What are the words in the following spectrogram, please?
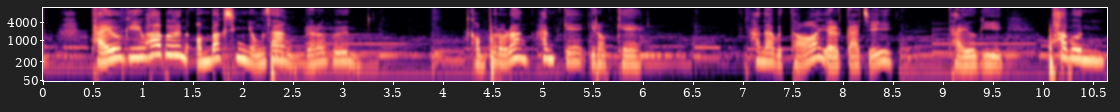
다육이 화분 unboxing 영상 여러분 건프로랑 함께 이렇게 하나부터 열까지 다육이 화분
